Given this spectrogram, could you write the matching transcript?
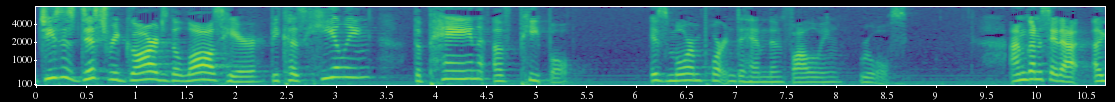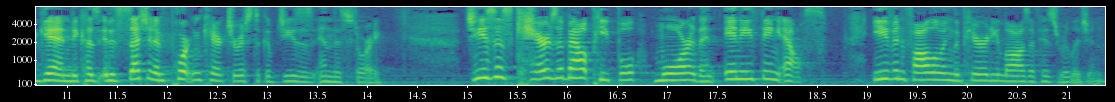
Jesus disregards the laws here because healing the pain of people is more important to him than following rules. I'm going to say that again because it is such an important characteristic of Jesus in this story. Jesus cares about people more than anything else, even following the purity laws of his religion.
